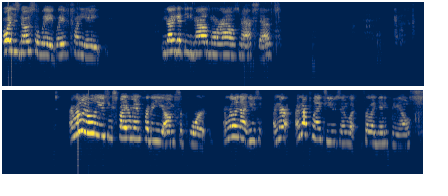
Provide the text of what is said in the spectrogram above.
Oh, I just noticed a wave. Wave 28. You gotta get these Miles Morales maxed out. I'm really only using Spider-Man for the um support. I'm really not using. I'm not. I'm not planning to use them for like anything else.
